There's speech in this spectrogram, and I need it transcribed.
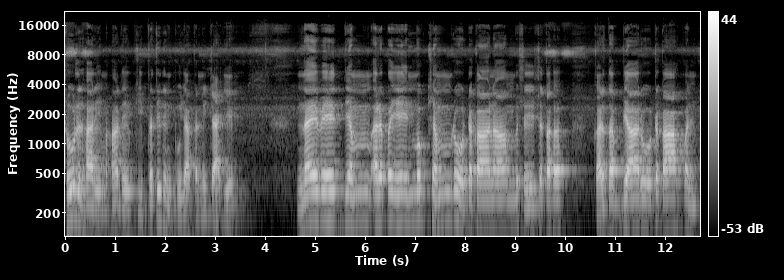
शूलधारी महादेव की प्रतिदिन पूजा करनी चाहिए। नैवेद्यम अर्पयेन्मुख्यम रोटका विशेषतः, कर्तव्यारोटका पंच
